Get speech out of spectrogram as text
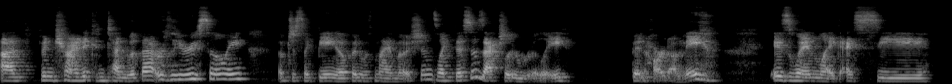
I've been trying to contend with that really recently, of just like being open with my emotions, like, this has actually really been hard on me. Is when, like, I see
